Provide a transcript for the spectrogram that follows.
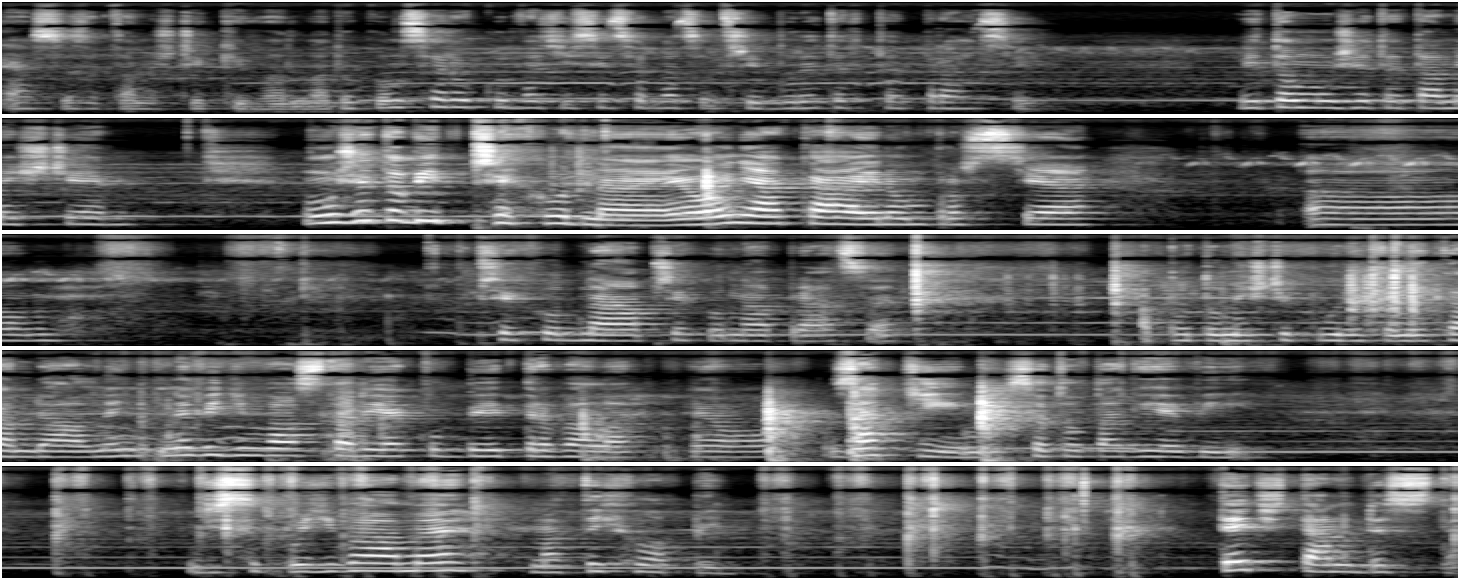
já se za tam ještě kivadla. Do konce roku 2023 budete v té práci. Vy to můžete tam ještě Může to být přechodné, jo, nějaká jenom prostě uh, přechodná, přechodná práce a potom ještě půjdete někam dál. Ne, nevidím vás tady jakoby trvale, jo. Zatím se to tak jeví. Když se podíváme na ty chlapy. Teď tam, kde jste.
